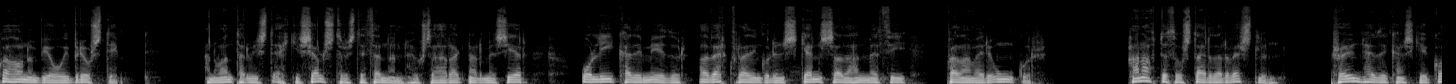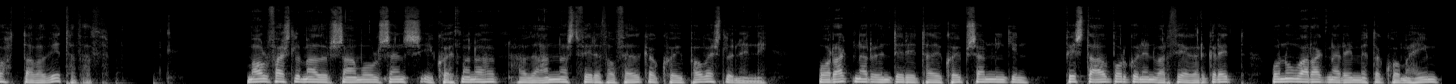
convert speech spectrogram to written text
hvað honum bjó í brjósti. Hann vantar vist ekki sjálfströsti þennan, hugsaði Ragnar með sér og líkaði miður að verkfræðingurinn skensaði hann með því hvað hann væri ungur. Hann átti þó stærðar verslun. Hraun hefði kannski gott af að vita það. Málfæslumadur Samúlsens í Kaupmannahöfn hafði annast fyrir þá feðga kaup á vesluninni og Ragnar undirritaði kaupsamningin, fyrsta afborgunin var þegar greitt og nú var Ragnar einmitt að koma heim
